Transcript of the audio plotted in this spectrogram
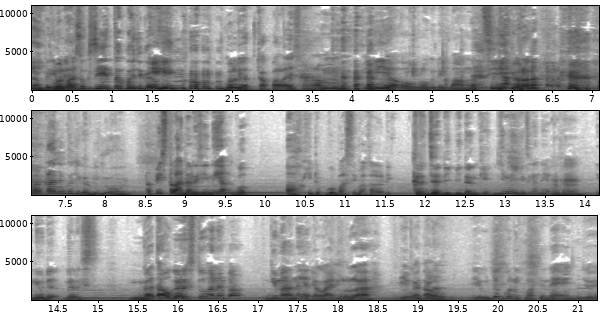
Ih, tapi gua lu liat- masuk situ, gua juga Ih, bingung. gue lihat kapalnya serem. iya Allah gede banget sih. Bilang. Makanya gua juga bingung. tapi setelah dari sini ya gue oh hidup gue pasti bakal di, kerja di bidang kayak gini gitu kan ya. Udah Mhm. ini udah garis nggak tahu garis Tuhan apa gimana ya. Ya lain lu lah, ya nggak udah tahu. ya udah gue nikmatinnya enjoy.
